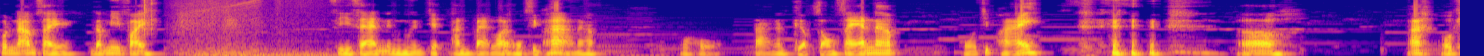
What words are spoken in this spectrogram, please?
พ่นน้ำใส่ดัมมี่ไฟ 417,865 นะครับ โอ้โห ต่างกันเกือบ 200,000 นะครับ โหชิบหายอ๋ออะโอเค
